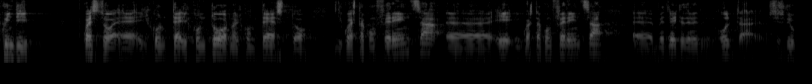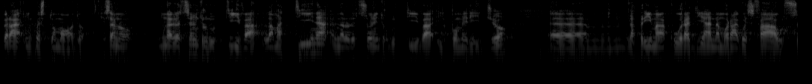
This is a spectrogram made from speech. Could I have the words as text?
quindi questo è il, il, contorno, il contesto di questa conferenza eh, e in questa conferenza eh, vedrete delle, oltre, si svilupperà in questo modo. Ci saranno una relazione introduttiva la mattina e una relazione introduttiva il pomeriggio, ehm, prima a cura di Anna Moragues Faus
